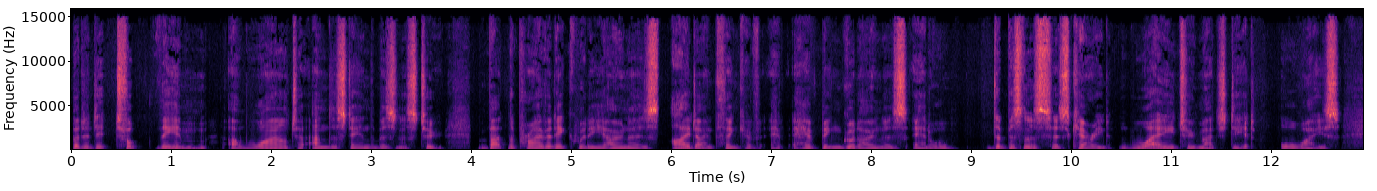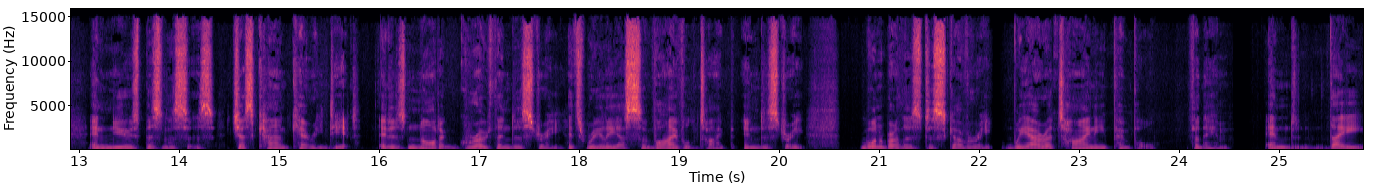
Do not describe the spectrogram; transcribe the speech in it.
But it, it, took them a while to understand the business too. But the private equity owners, I don't think have, have been good owners at all. The business has carried way too much debt, always. And news businesses just can't carry debt. It is not a growth industry. It's really a survival type industry. Warner Brothers Discovery, we are a tiny pimple for them. And they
